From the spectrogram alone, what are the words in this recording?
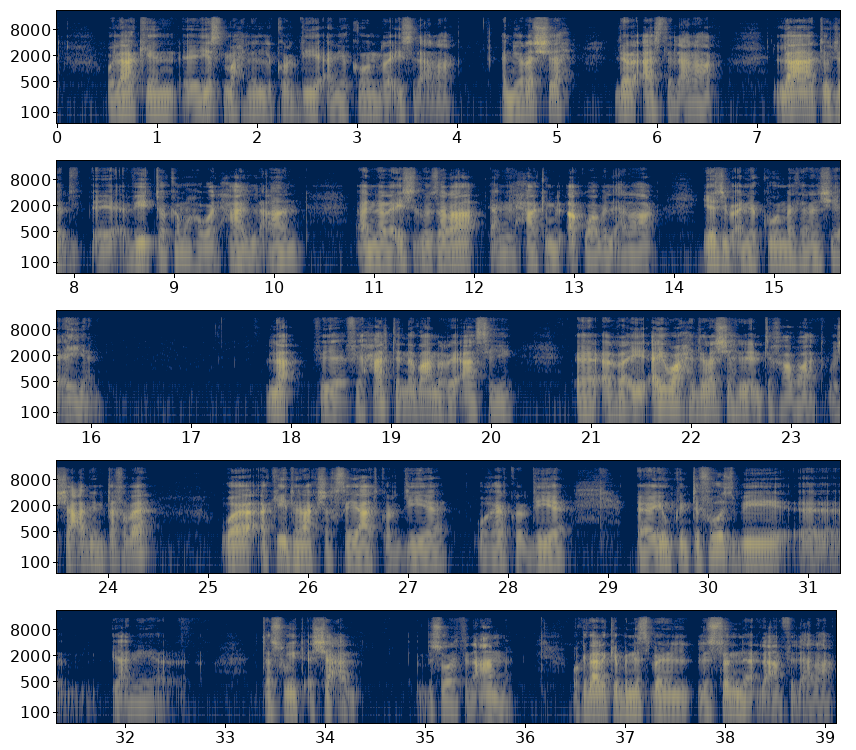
ولكن آه، يسمح للكردي أن يكون رئيس العراق أن يرشح لرئاسة العراق. لا توجد فيتو كما هو الحال الآن أن رئيس الوزراء يعني الحاكم الأقوى بالعراق يجب أن يكون مثلا شيعيا. لا في في حالة النظام الرئاسي آه، الرئيس أي واحد يرشح للانتخابات والشعب ينتخبه وأكيد هناك شخصيات كردية وغير كردية آه، يمكن تفوز ب آه، يعني تصويت الشعب بصورة عامة. وكذلك بالنسبة للسنة الآن في العراق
